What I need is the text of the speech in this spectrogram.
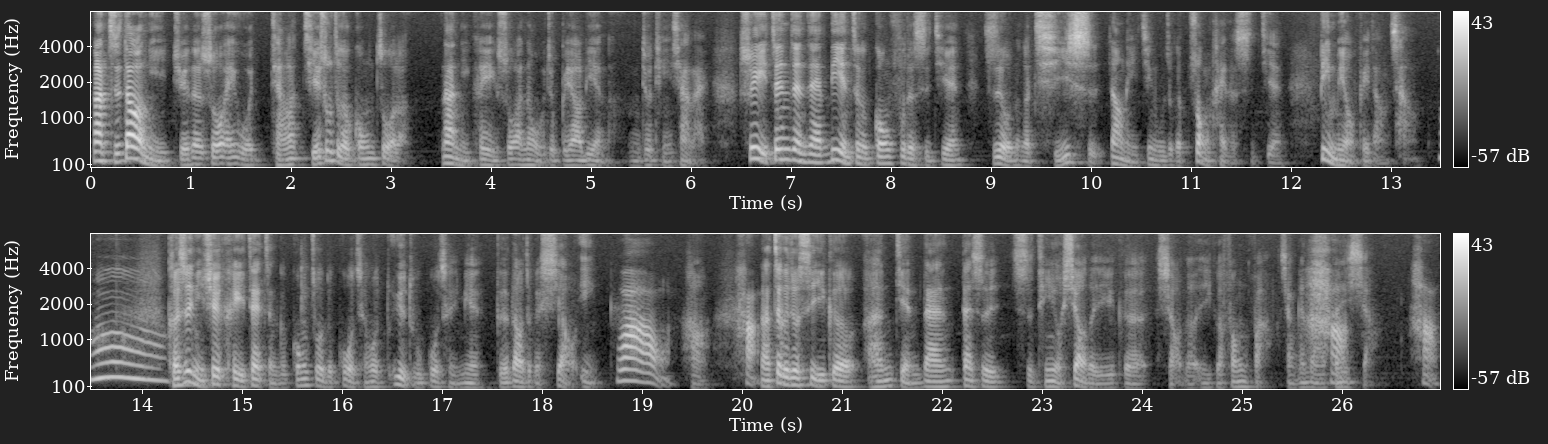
那直到你觉得说，哎，我想要结束这个工作了，那你可以说，那我就不要练了，你就停下来。所以真正在练这个功夫的时间，只有那个起始让你进入这个状态的时间，并没有非常长哦。可是你却可以在整个工作的过程或阅读过程里面得到这个效应。哇哦，好，好，那这个就是一个很简单，但是是挺有效的一个小的一个方法，想跟大家分享。好，好，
